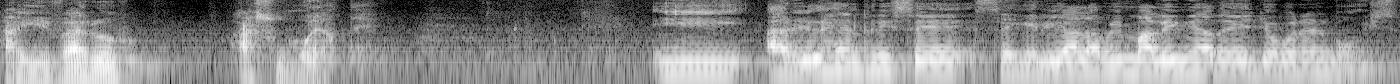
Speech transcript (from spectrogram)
ha llevado a su muerte. ¿Y Ariel Henry se seguiría la misma línea de Jovenel Moïse?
